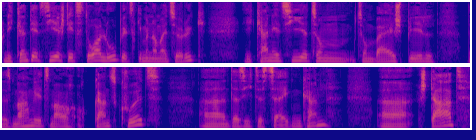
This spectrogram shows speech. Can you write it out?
Und ich könnte jetzt hier steht Store Loop, jetzt gehen wir nochmal zurück. Ich kann jetzt hier zum, zum Beispiel, das machen wir jetzt mal auch, auch ganz kurz, äh, dass ich das zeigen kann. Äh, Start,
